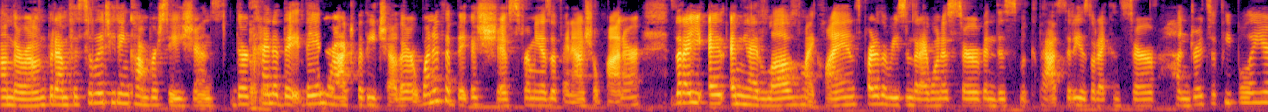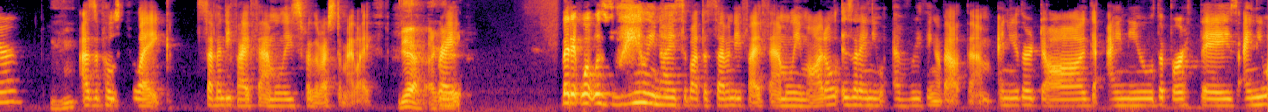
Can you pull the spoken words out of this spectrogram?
on their own, but I'm facilitating conversations. They're okay. kind of they, they interact with each other. One of the biggest shifts for me as a financial planner is that I, I I mean I love my clients. Part of the reason that I want to serve in this capacity is that I can serve hundreds of people a year, mm-hmm. as opposed to like 75 families for the rest of my life. Yeah, right. But it, what was really nice about the 75 family model is that I knew everything about them. I knew their dog. I knew the birthdays. I knew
